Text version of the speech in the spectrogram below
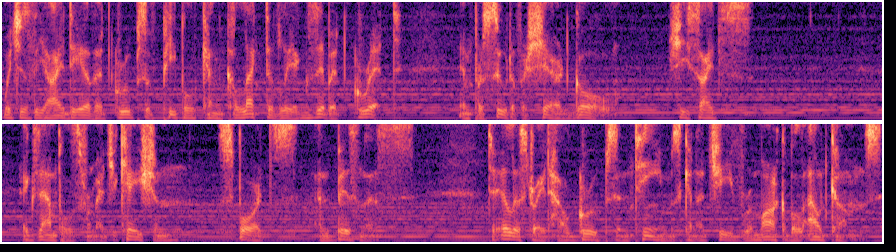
which is the idea that groups of people can collectively exhibit grit in pursuit of a shared goal. She cites examples from education, sports, and business to illustrate how groups and teams can achieve remarkable outcomes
